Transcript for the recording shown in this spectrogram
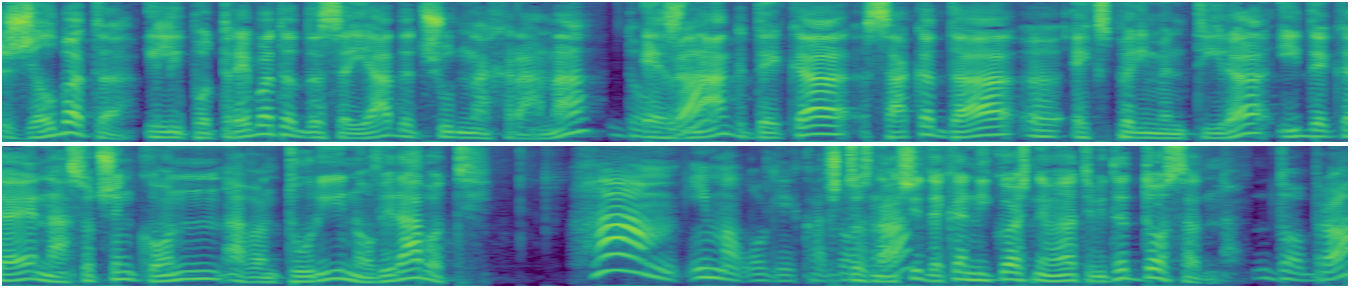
Желбата или потребата да се јаде чудна храна Добра. е знак дека сака да експериментира и дека е насочен кон авантури и нови работи. Хам, има логика. Што добро. значи дека никогаш нема да ти биде досадно. Добро.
